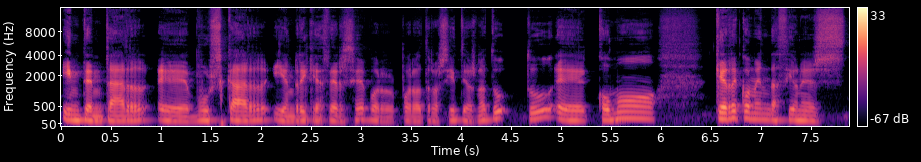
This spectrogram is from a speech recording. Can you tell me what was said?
intentar eh, buscar y enriquecerse por, otros sitios, ¿no? Tú, tú eh, ¿cómo, ¿qué recomendaciones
